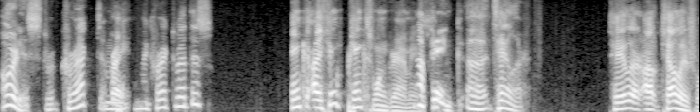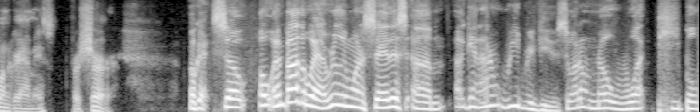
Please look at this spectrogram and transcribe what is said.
artist, correct? Am Right. I am I correct about this? Pink. I think Pink's won Grammys. Not Pink, uh, Taylor. Taylor oh Taylor's won Grammys for sure. Okay, so oh, and by the way, I really want to say this. Um, again, I don't read reviews, so I don't know what people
